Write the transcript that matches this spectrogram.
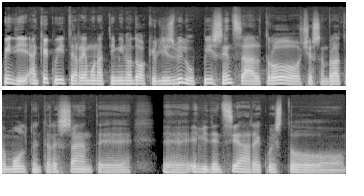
Quindi anche qui terremo un attimino d'occhio gli sviluppi, senz'altro ci è sembrato molto interessante eh, evidenziare questo,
